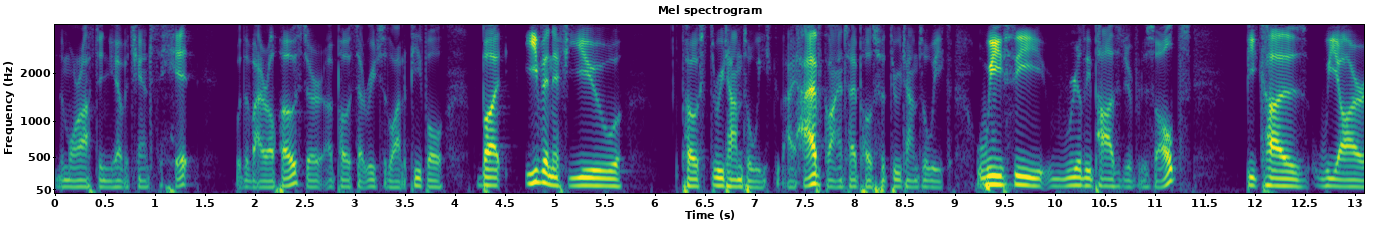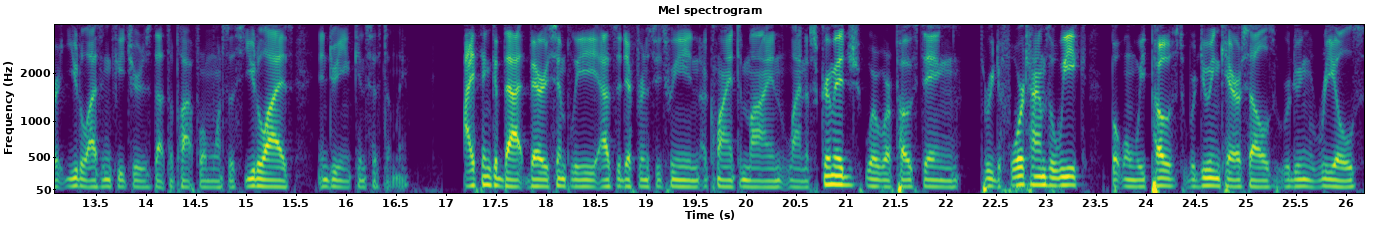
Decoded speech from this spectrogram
the more often you have a chance to hit with a viral post or a post that reaches a lot of people. But even if you post three times a week, I have clients I post for three times a week, we see really positive results because we are utilizing features that the platform wants us to utilize and doing it consistently. I think of that very simply as the difference between a client of mine line of scrimmage, where we're posting three to four times a week, but when we post, we're doing carousels, we're doing reels,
